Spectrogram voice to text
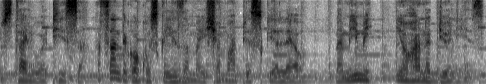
mstari wa tisa. Asante kwa kusikiliza Maisha Mapya siku ya leo, na mimi ni Yohana Dionis.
